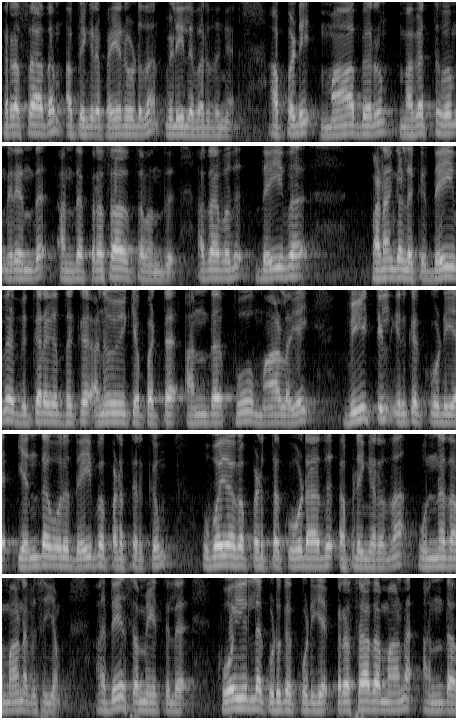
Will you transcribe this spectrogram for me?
பிரசாதம் அப்படிங்கிற பெயரோடு தான் வெளியில் வருதுங்க. அப்படி மாபெரும் மகத்துவம் நிறைந்த அந்த பிரசாதத்தை வந்து அதாவது தெய்வ படங்களுக்கு தெய்வ விக்கிரகத்துக்கு அனுபவிக்கப்பட்ட அந்த பூ மாலையை வீட்டில் இருக்கக்கூடிய எந்த ஒரு தெய்வ படத்திற்கும் உபயோகப்படுத்தக்கூடாது அப்படிங்கிறது தான் உன்னதமான விஷயம். அதே சமயத்தில் கோயிலில் கொடுக்கக்கூடிய பிரசாதமான அந்த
